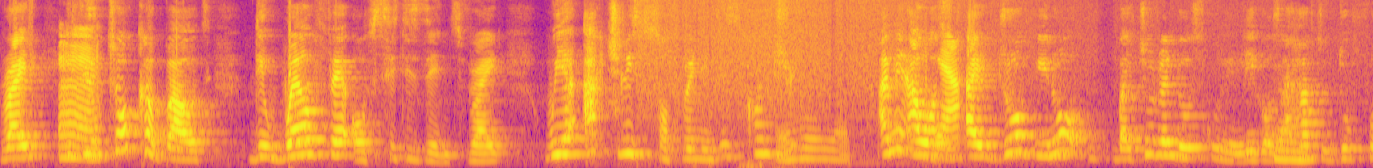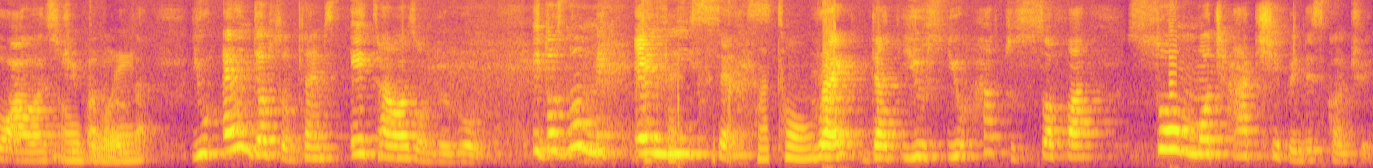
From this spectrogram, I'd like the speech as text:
right? If you talk about the welfare of citizens, right, we are actually suffering in this country. I mean, I was, Yeah. I drove, you know, my children go to school in Lagos. I have to do four hours trip and all that. You end up sometimes eight hours on the road. It does not make any sense, At all. right? That you you have to suffer so much hardship in this country.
